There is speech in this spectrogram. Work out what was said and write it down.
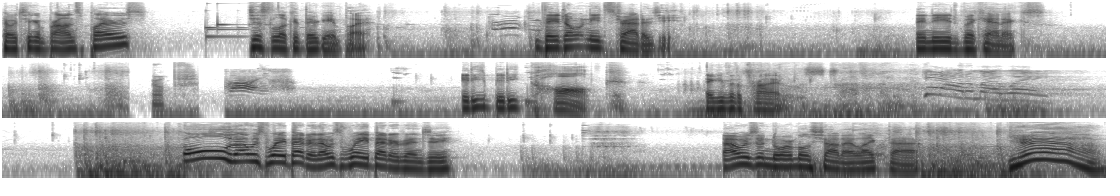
coaching a bronze players. Just look at their gameplay. They don't need strategy. They need mechanics. Drop. Itty bitty caulk. Thank you for the prime. Get out of my way. Oh, that was way better. That was way better, Benji. That was a normal shot. I like that. Yeah.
